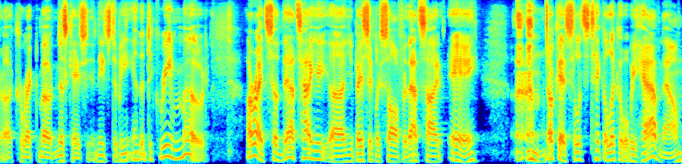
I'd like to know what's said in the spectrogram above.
uh, correct mode. In this case it needs to be in the degree mode. All right so that's how you uh, you basically solve for that side a okay, so let's take a look at what we have now.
